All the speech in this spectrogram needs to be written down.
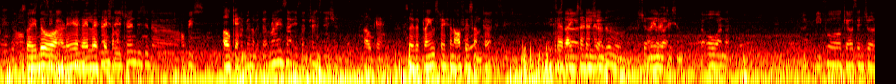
The So office. ಇದು This is the ಹಳೆ train- railway train station. station. This is the office. Okay. The main office. The right side is the train station. Okay. So ಇದು ಟ್ರೈನ್ ಸ್ಟೇಷನ್ ಆಫೀಸ್ ಅಂತ Yeah, this is. ಈ This ಕಡೆ is the ರೈಟ್ ಸೈಡ್ ಅಲ್ಲಿ station. ಇರೋದು Station on the railway right. Station The old one. uh, before KL Central.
